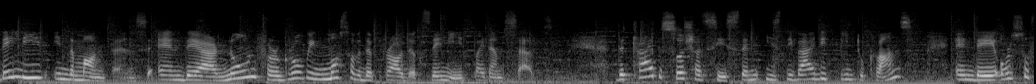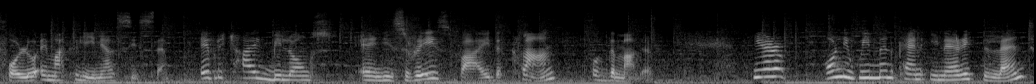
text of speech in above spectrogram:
They live in the mountains and they are known for growing most of the products they need by themselves. The tribe's social system is divided into clans and they also follow a matrilineal system. Every child belongs and is raised by the clan of the mother. Here, only women can inherit the land.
